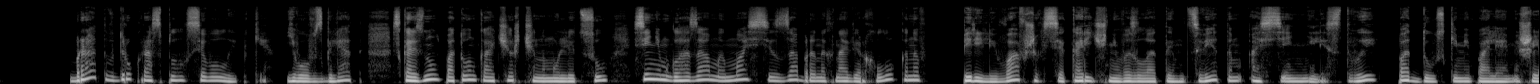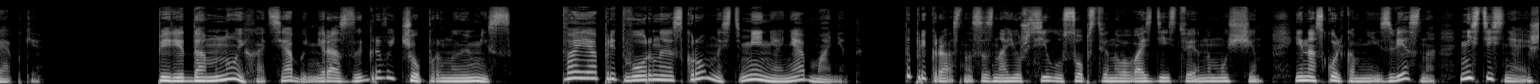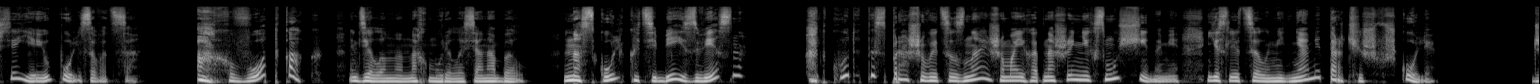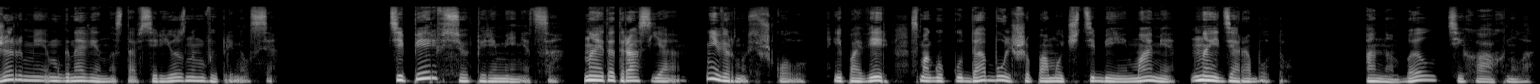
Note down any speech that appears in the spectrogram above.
Брат вдруг расплылся в улыбке. Его взгляд скользнул по тонко очерченному лицу, синим глазам и массе забранных наверх локонов, переливавшихся коричнево-золотым цветом осенней листвы под узкими полями шляпки. «Передо мной хотя бы не разыгрывай чопорную мисс. Твоя притворная скромность меня не обманет. Ты прекрасно сознаешь силу собственного воздействия на мужчин и, насколько мне известно, не стесняешься ею пользоваться». «Ах, вот как!» — деланно нахмурилась Аннабелл. «Насколько тебе известно? Откуда ты, спрашивается, знаешь о моих отношениях с мужчинами, если целыми днями торчишь в школе?» Джереми, мгновенно став серьезным, выпрямился. «Теперь все переменится. На этот раз я не вернусь в школу. И, поверь, смогу куда больше помочь тебе и маме, найдя работу». Аннабелл тихо ахнула.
